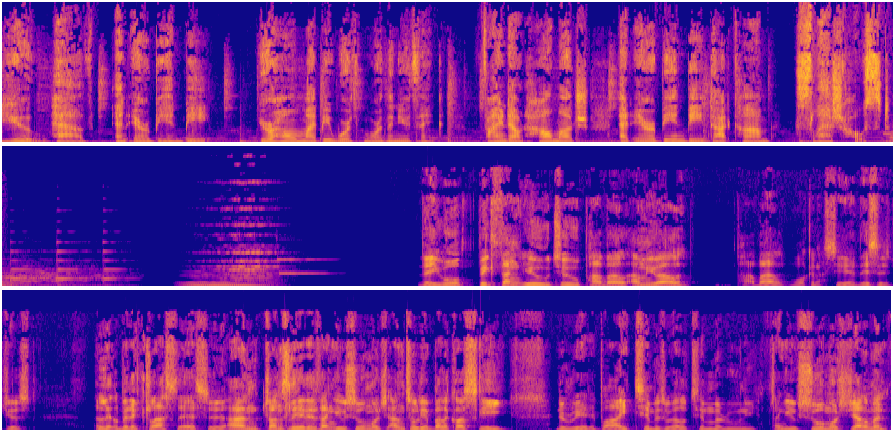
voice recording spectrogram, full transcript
you have an Airbnb. Your home might be worth more than you think. Find out how much at airbnb.com/slash host. There you go. Big thank you to Pavel Amnuel. Pavel, what can I say? This is just a little bit of class there, sir. And translated, thank you so much, Antolia Belakowski. Narrated by Tim as well, Tim Marooney. Thank you so much, gentlemen.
